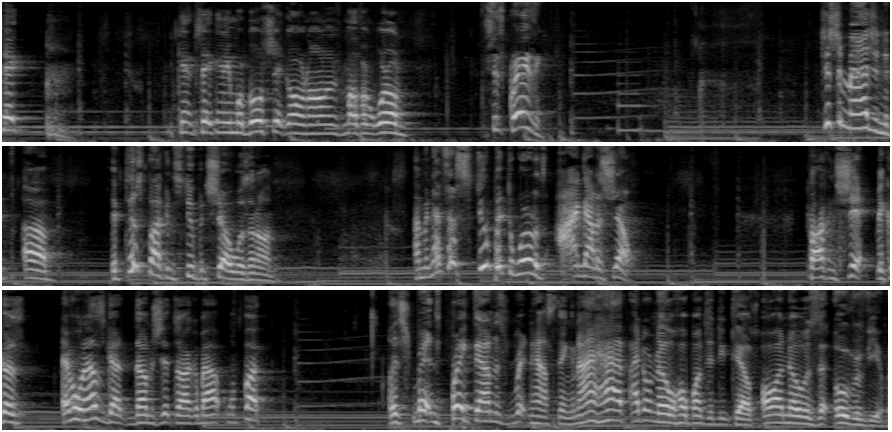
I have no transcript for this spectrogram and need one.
take you can't take any more bullshit going on in this motherfucking world. It's just crazy. Just imagine if uh, if this fucking stupid show wasn't on. I mean, that's how stupid the world is. I got a show talking shit because everyone else got dumb shit to talk about. Well, fuck. Let's, let's break down this Rittenhouse thing. And I have, I don't know a whole bunch of details. All I know is the overview.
